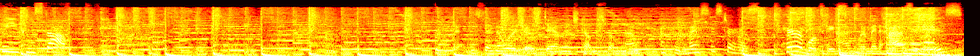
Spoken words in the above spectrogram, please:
Hey, you can stop. Prove it. At least I know where Joe's damage comes from now. Okay, my sister has terrible taste in women as it is.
